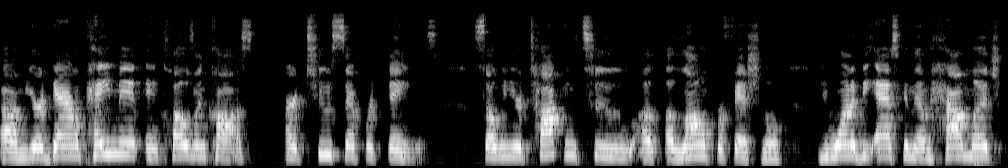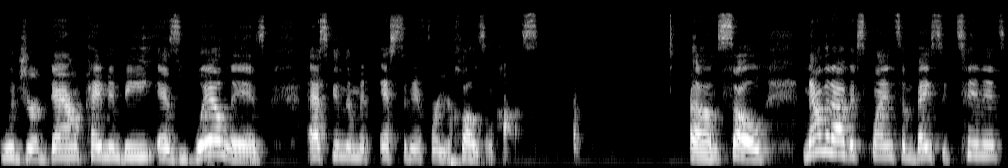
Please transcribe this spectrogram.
um, your down payment and closing costs are two separate things so when you're talking to a, a loan professional, you want to be asking them how much would your down payment be, as well as asking them an estimate for your closing costs. Um, so now that I've explained some basic tenets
